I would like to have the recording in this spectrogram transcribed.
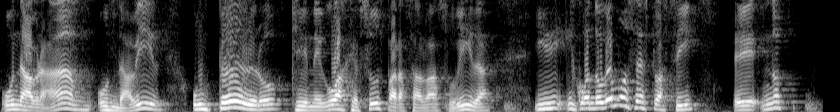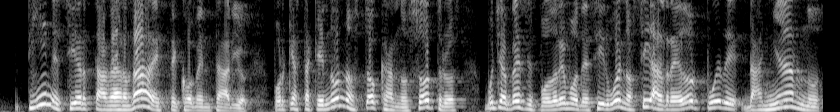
Un Abraham, un David, un Pedro que negó a Jesús para salvar su vida. Y, y cuando vemos esto así, eh, no tiene cierta verdad este comentario, porque hasta que no nos toca a nosotros, muchas veces podremos decir, bueno, sí, alrededor puede dañarnos,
